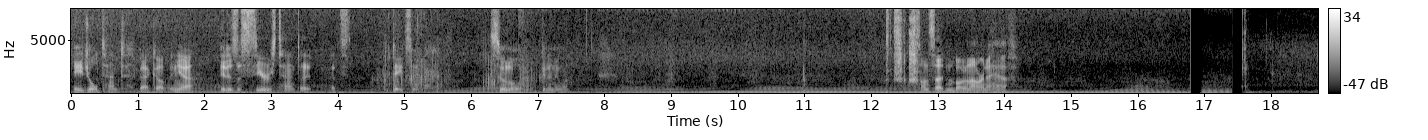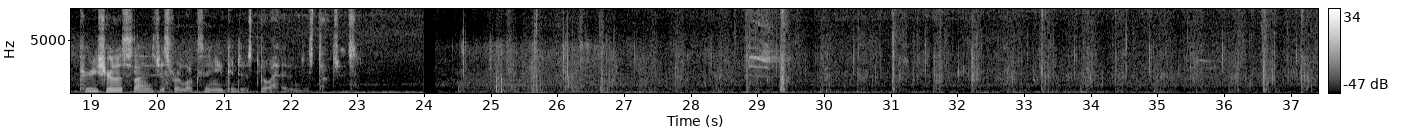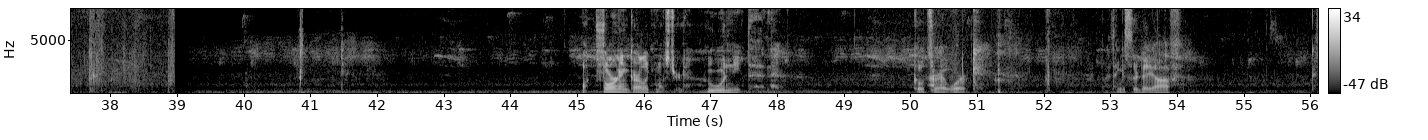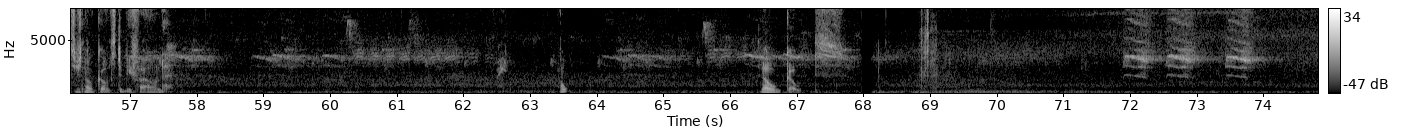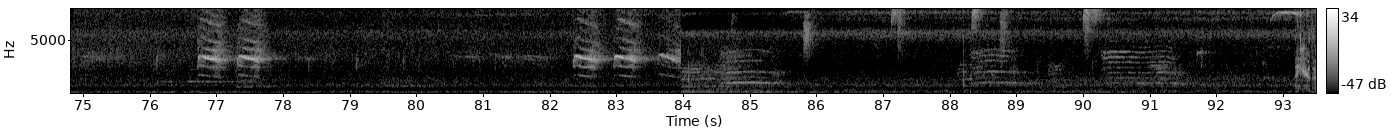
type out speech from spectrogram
Age old tent back up. And yeah, it is a Sears tent. That dates it. Soon we'll get a new one. Sunset in about an hour and a half. Pretty sure this sign is just for looks and you can just go ahead and just touch it. Buckthorn and garlic mustard. Who wouldn't eat that? Goats are at work. I think it's their day off. Because there's no goats to be found. Wait. Nope. No goats.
